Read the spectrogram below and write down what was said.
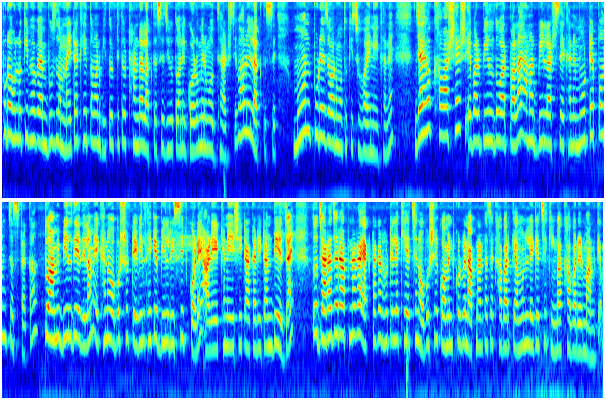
পুরো হলো কীভাবে আমি বুঝলাম না। এটা খেয়ে তো আমার ভিতর টিতর ঠান্ডা লাগতেছে, যেহেতু অনেক গরমের মধ্যে আসছে, ভালোই লাগতেছে। মন পুড়ে যাওয়ার মতো কিছু হয়নি এখানে। যাই হোক, খাওয়া শেষ। এবার বিল দেওয়ার পালায়। আমার বিল আসছে এখানে মোটে পঞ্চাশ টাকা। তো আমি বিল দিয়ে দিলাম। এখানে অবশ্য টেবিল থেকে বিল রিসিভ করে আর এখানে এসে টাকা রিটার্ন দিয়ে যায়। তো যারা যারা আপনারা এক টাকার হোটেলে খেয়েছেন, অবশ্যই কমেন্ট করবেন আপনার কাছে খাবার কেমন লেগেছে কিংবা খাবারের মান কেমন।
